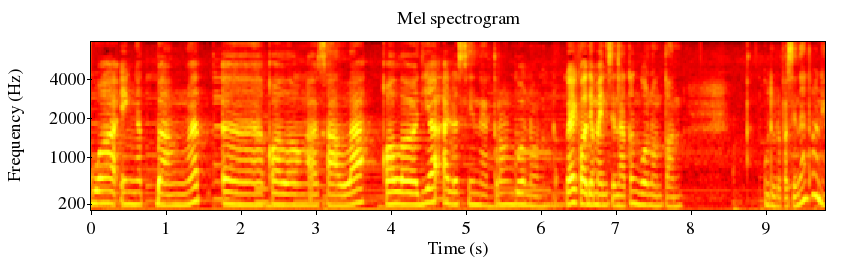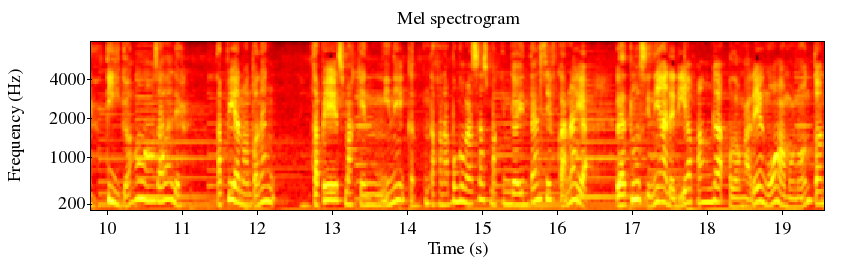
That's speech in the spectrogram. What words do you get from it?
gue inget banget uh, kalau nggak salah kalau dia ada sinetron gue nonton. Kayak kalau dia main sinetron gue nonton. Udah berapa sinetron ya? Tiga kalau nggak salah deh. Tapi ya nontonnya tapi semakin ini entah kenapa gue merasa semakin gak intensif. Karena ya lihat dulu sini ada dia apa enggak kalau nggak ada ya gue nggak mau nonton.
